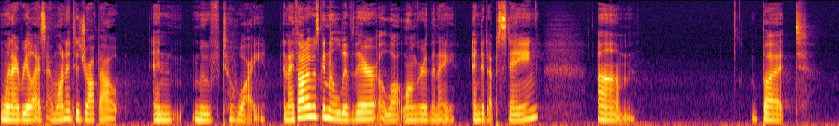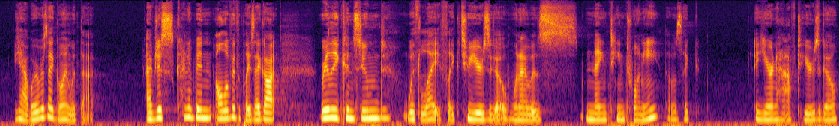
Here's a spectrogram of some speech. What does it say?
when I realized I wanted to drop out and move to Hawaii. And I thought I was going to live there a lot longer than I ended up staying. Um, but yeah, where was I going with that? I've just kind of been all over the place. I got really consumed with life like two years ago when I was 19, 20. That was like a year and a half, two years ago.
